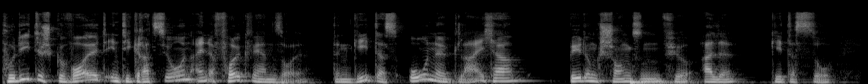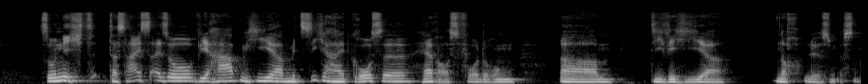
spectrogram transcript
politisch gewollt Integration ein Erfolg werden soll, dann geht das ohne gleicher Bildungschancen für alle, geht das so, so nicht. Das heißt also, wir haben hier mit Sicherheit große Herausforderungen, ähm, die wir hier noch lösen müssen.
